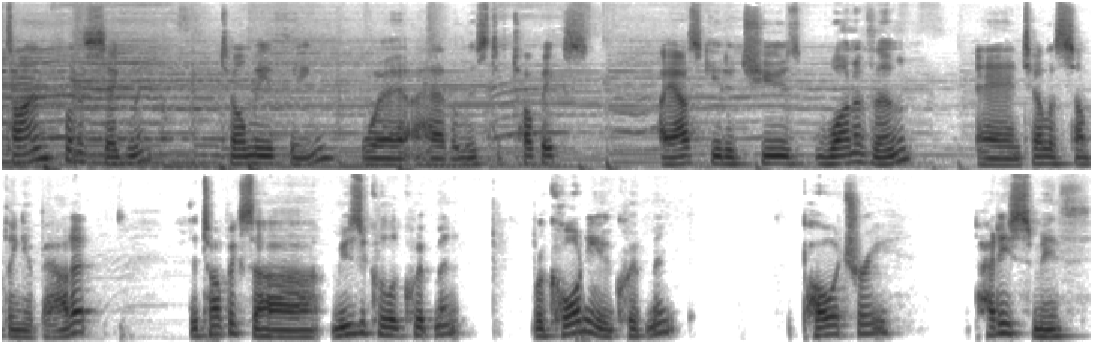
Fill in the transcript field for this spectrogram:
time for the segment Tell Me a Thing, where I have a list of topics. I ask you to choose one of them and tell us something about it. The topics are musical equipment, recording equipment, poetry, Patti Smith,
